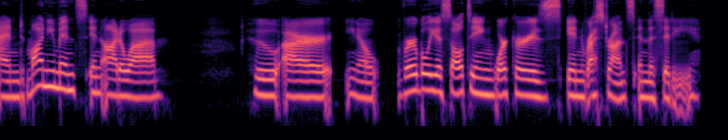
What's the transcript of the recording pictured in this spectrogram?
and monuments in Ottawa, who are, you know, verbally assaulting workers in restaurants in the city,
